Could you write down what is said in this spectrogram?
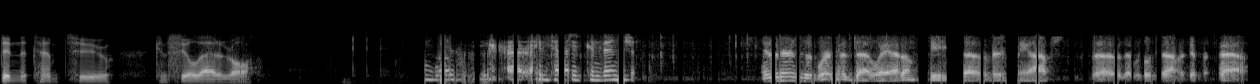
didn't attempt to conceal that at all. contested convention. It appears that we're headed that way. I don't see uh, very many options uh, that would go down a different path.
